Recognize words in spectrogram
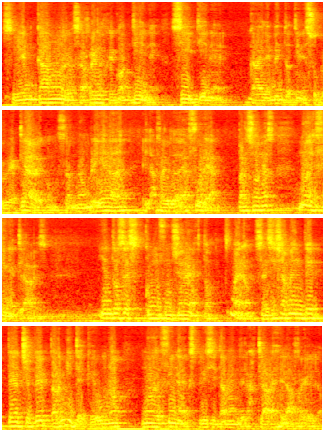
Si bien cada uno de los arreglos que contiene, sí tiene, cada elemento tiene su propia clave, como ser nombre y edad, el arreglo de afuera, personas, no define claves. Y entonces, ¿cómo funciona esto? Bueno, sencillamente PHP permite que uno no defina explícitamente las claves del arreglo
